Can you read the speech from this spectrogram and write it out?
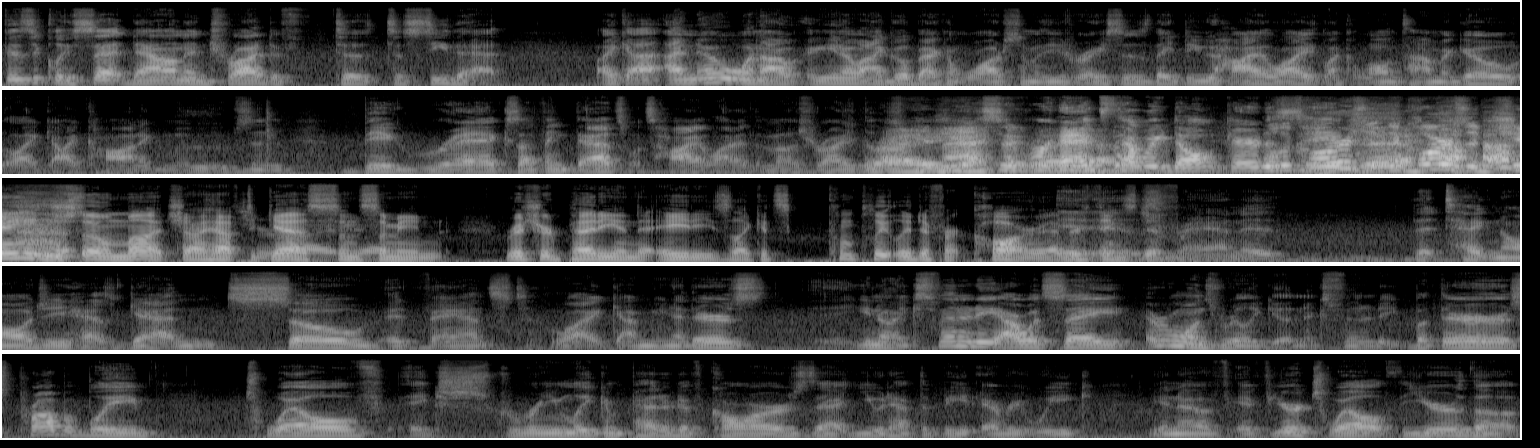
physically sat down and tried to to, to see that. Like I, I know when I you know when I go back and watch some of these races, they do highlight like a long time ago like iconic moves and big wrecks. I think that's what's highlighted the most, right? Those Right. massive Yeah. wrecks that we don't care to Well, the see. cars the cars have changed so much. I have to guess right, since yeah. I mean Richard Petty in the '80s, like it's completely different car. It Everything's is, different. man. It, the technology has gotten so advanced. Like, I mean, there's, you know, Xfinity. I would say everyone's really good in Xfinity, but there is probably 12 extremely competitive cars that you would have to beat every week. You know, if, if you're 12th, you're the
